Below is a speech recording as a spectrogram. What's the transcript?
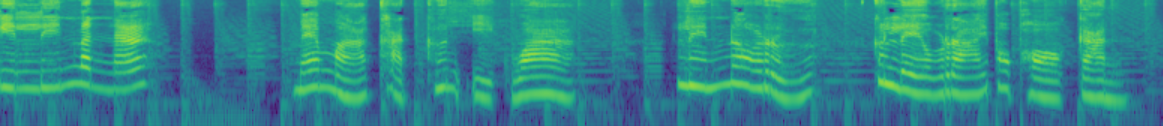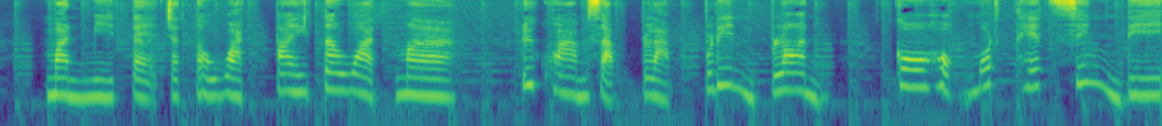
กินลิ้นมันนะ แม่หมาขัดขึ้นอีกว่า ลิ้นนอหรือก็เลวร้ายพอๆกัน มันมีแต่จะตวัดไปตวัดมา ด้วยความสับปรับปริ้นปล้อน โกหกมดเท็จสิ้นดี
